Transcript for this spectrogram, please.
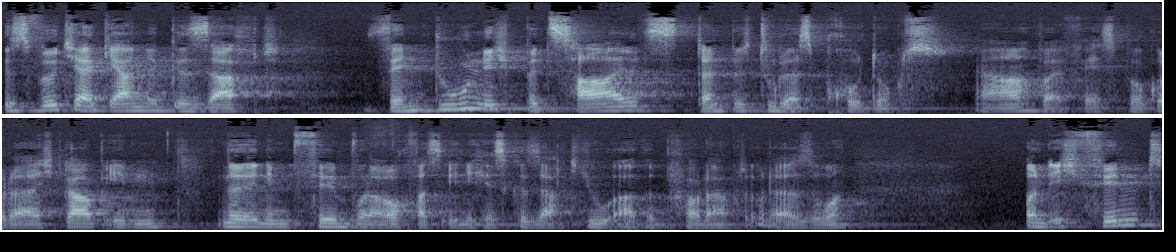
es wird ja gerne gesagt, wenn du nicht bezahlst, dann bist du das Produkt, ja, bei Facebook. Oder ich glaube eben, ne, in dem Film wurde auch was ähnliches gesagt, you are the product oder so. Und ich finde,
